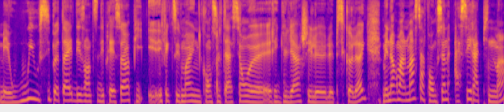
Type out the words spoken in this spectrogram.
mais oui aussi peut-être des antidépresseurs, puis effectivement une consultation euh, régulière chez le, le, psychologue. Mais normalement, ça fonctionne assez rapidement.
